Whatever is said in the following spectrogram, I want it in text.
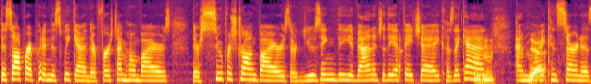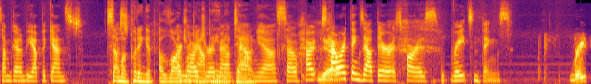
This offer I put in this weekend, they're first time home buyers. They're super strong buyers. They're using the advantage of the FHA because they can. And my Mm-hmm. Yeah. concern is I'm going to be up against someone putting a, a a larger, down payment amount down. down. Yeah. So how, Yeah. how are things out there as far as rates and things? rates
